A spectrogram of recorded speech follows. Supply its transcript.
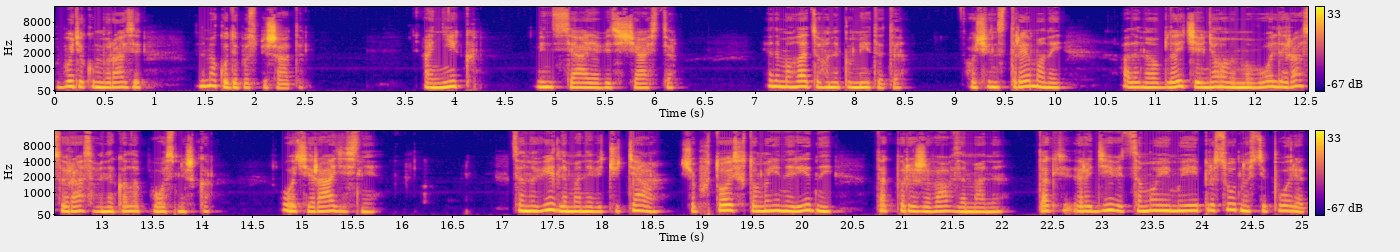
В будь-якому разі нема куди поспішати. А Нік, він сяяв від щастя. Я не могла цього не помітити, хоч він стриманий, але на обличчі в нього мимоволі раз у раз виникала посмішка, очі радісні. Це нові для мене відчуття, щоб хтось, хто мені не рідний, так переживав за мене, так радів від самої моєї присутності поряд.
